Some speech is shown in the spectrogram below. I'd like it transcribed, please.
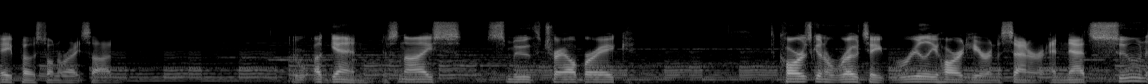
A post on the right side. Again, just nice, smooth trail brake. The car is going to rotate really hard here in the center, and that's soon,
